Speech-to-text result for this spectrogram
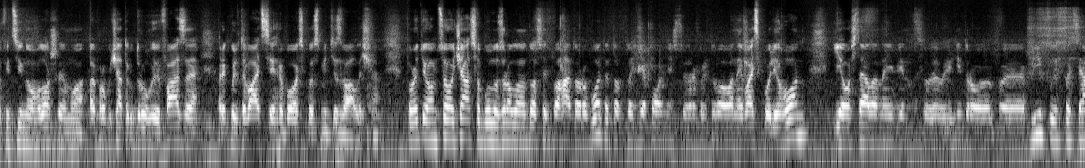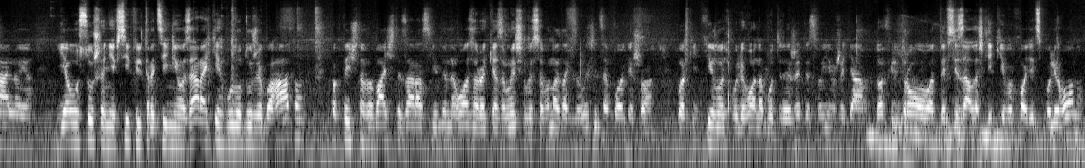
офіційно оголошуємо про початок другої фази рекультивації Грибовського сміттєзвалища. Протягом цього часу було зроблено досить багато роботи, тобто є повністю рекультивований весь полігон, є остелений він гідроплівкою спеціальною. Є усушені всі фільтраційні озера, яких було дуже багато. Фактично, ви бачите зараз єдине озеро, яке залишилося, воно так залишиться поки що, поки тіло полігону буде жити своїм життям, дофільтровувати всі залишки, які виходять з полігону.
